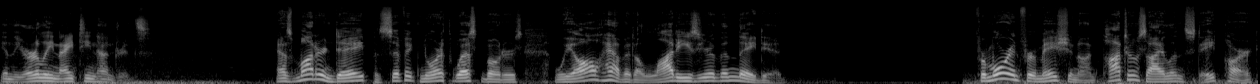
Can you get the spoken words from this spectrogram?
in the early 1900s. As modern day Pacific Northwest boaters, we all have it a lot easier than they did. For more information on Patos Island State Park,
